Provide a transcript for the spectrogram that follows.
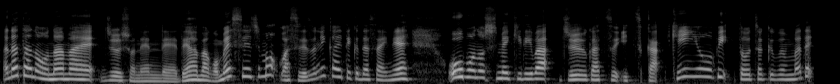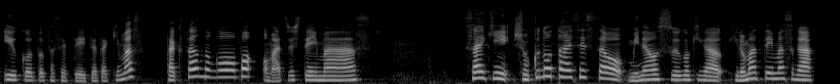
あなたのお名前住所年齢電話番号メッセージも忘れずに書いてくださいね。応募の締め切りは10月5日金曜日到着分まで有効とさせていただきます。たくさんのご応募お待ちしています。最近食の大切さを見直す動きが広まっていますが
